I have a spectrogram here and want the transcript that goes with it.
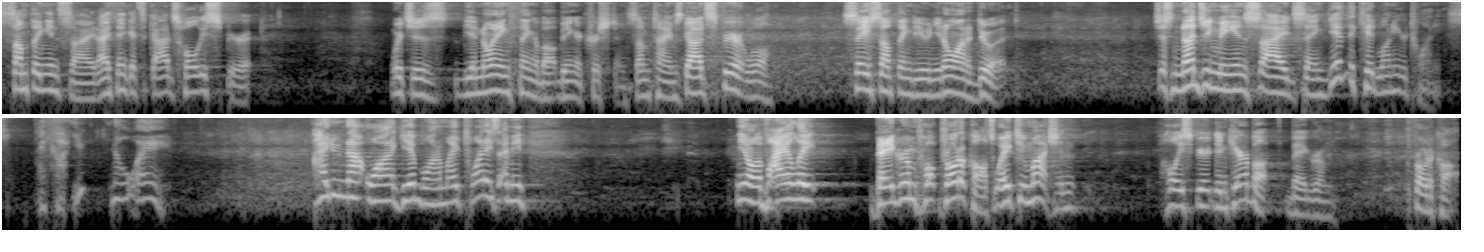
something inside, I think it's God's Holy Spirit, which is the annoying thing about being a Christian. Sometimes God's Spirit will say something to you and you don't want to do it. Just nudging me inside saying, Give the kid one of your 20s. I thought, you, no way. I do not want to give one of my 20s. I mean, you know, violate Bagram pro- protocol. It's way too much. And Holy Spirit didn't care about Bagram protocol.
